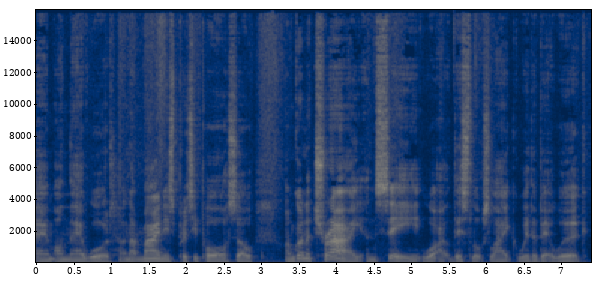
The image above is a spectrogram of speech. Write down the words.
um, on their wood and that mine is pretty poor. So I'm going to try and see what this looks like with a bit of work.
